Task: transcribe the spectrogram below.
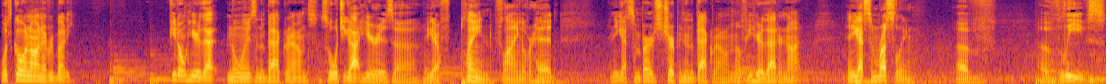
What's going on, everybody? If you don't hear that noise in the background, so what you got here is uh, you got a plane flying overhead, and you got some birds chirping in the background. I don't know if you hear that or not, and you got some rustling of of leaves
